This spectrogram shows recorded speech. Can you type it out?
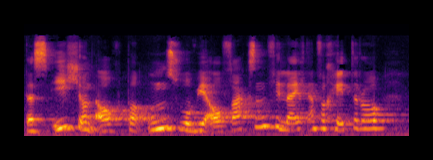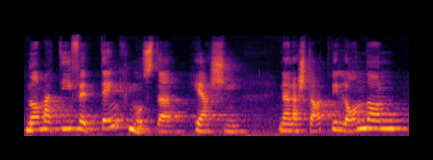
dass ich und auch bei uns, wo wir aufwachsen, vielleicht einfach heteronormative Denkmuster herrschen. In einer Stadt wie London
